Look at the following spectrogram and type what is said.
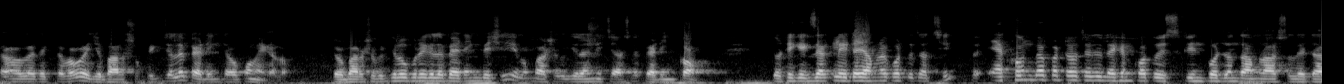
তাহলে দেখতে পাবো এই যে বারোশো পিক্সেলে প্যাডিংটাও কমে গেল। তো বারোশো পিক্সেলের উপরে গেলে প্যাডিং বেশি এবং বারোশো পিক্সেলের নিচে আসলে প্যাডিং কম। তো ঠিক এক্স্যাক্টলি এটাই আমরা করতে চাচ্ছি। তো এখন ব্যাপারটা হচ্ছে যে দেখেন কত স্ক্রিন পর্যন্ত আমরা আসলে এটা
